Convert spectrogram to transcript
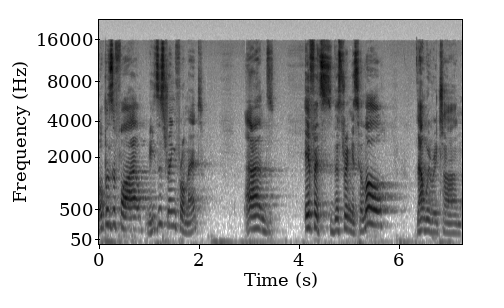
opens the file, reads the string from it, and if it's the string is hello, then we return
